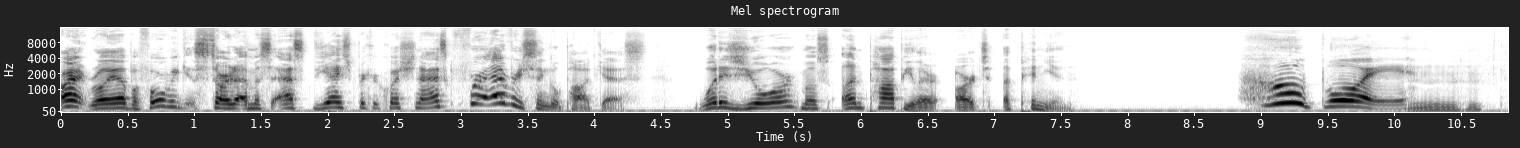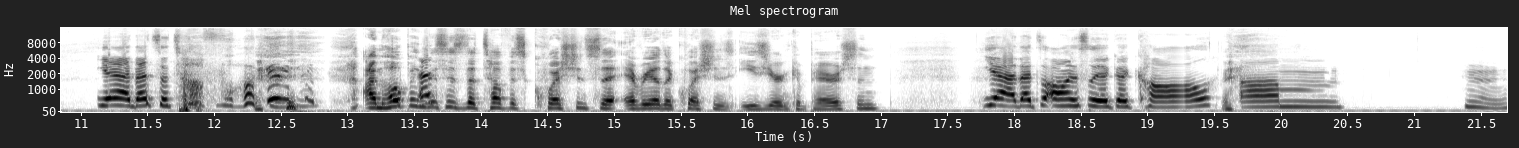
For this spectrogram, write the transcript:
All right, Roya, before we get started, I must ask the icebreaker question I ask for every single podcast. What is your most unpopular art opinion? Oh boy, Mm-hmm. yeah, that's a tough one. I'm hoping this is the toughest question so that every other question is easier in comparison. yeah, that's honestly a good call. Um, hmm.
